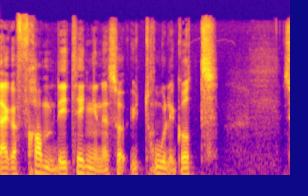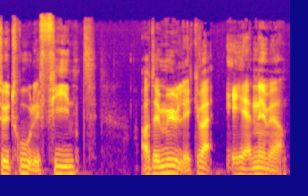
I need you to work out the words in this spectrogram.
legger fram de tingene så utrolig godt. Så utrolig fint. At det er umulig ikke å være enig med han.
